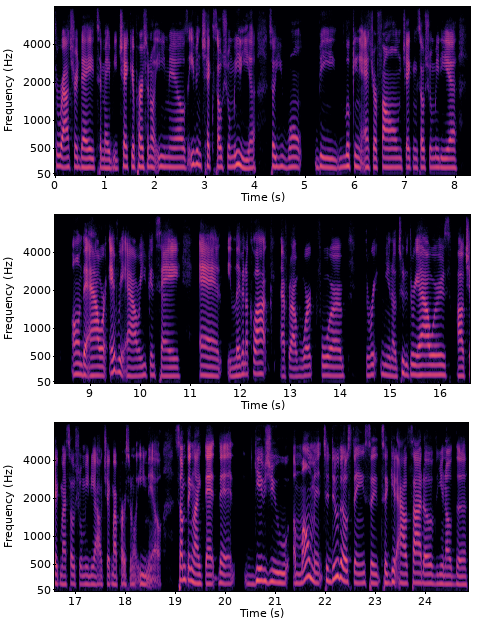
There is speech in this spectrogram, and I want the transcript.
throughout your day to maybe check your personal emails, even check social media so you won't be looking at your phone, checking social media on the hour, every hour. You can say at 11 o'clock after I've worked for three, you know, two to three hours, I'll check my social media, I'll check my personal email, something like that, that gives you a moment to do those things to, to get outside of, you know, the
